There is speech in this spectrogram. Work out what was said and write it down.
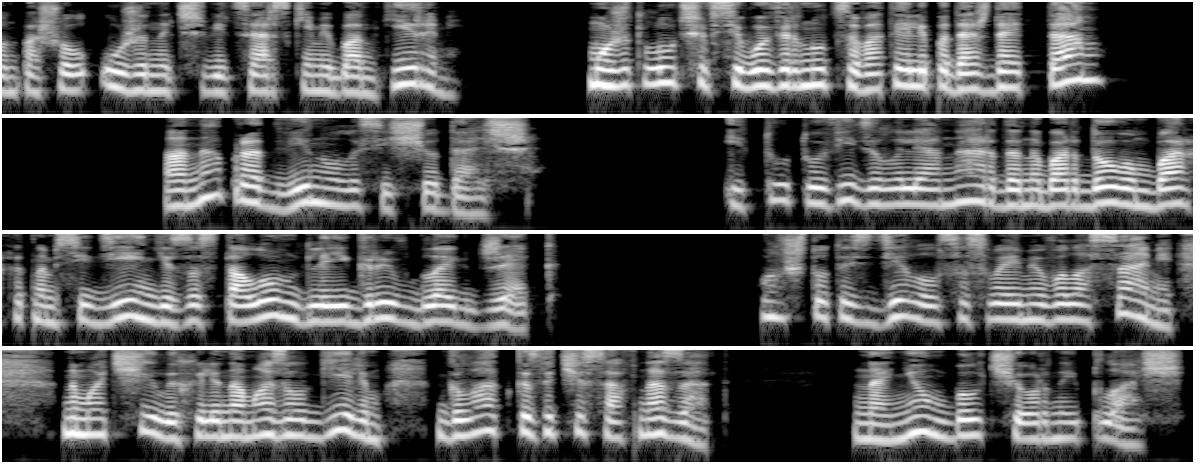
он пошел ужинать с швейцарскими банкирами? Может, лучше всего вернуться в отель и подождать там? Она продвинулась еще дальше. И тут увидела Леонардо на бордовом бархатном сиденье за столом для игры в блэк-джек. Он что-то сделал со своими волосами, намочил их или намазал гелем, гладко зачесав назад. На нем был черный плащ.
